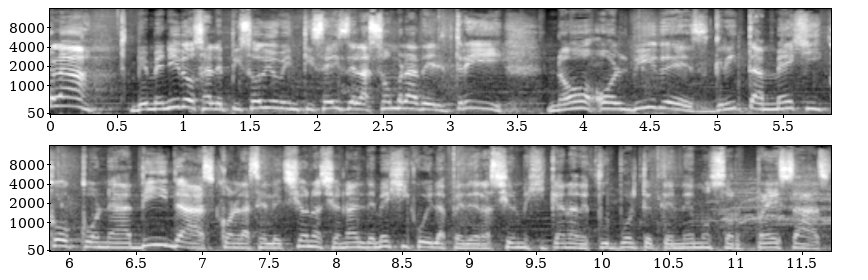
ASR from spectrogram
Hola, bienvenidos al episodio 26 de La Sombra del Tri. No olvides, grita México con Adidas, con la Selección Nacional de México y la Federación Mexicana de Fútbol te tenemos sorpresas.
